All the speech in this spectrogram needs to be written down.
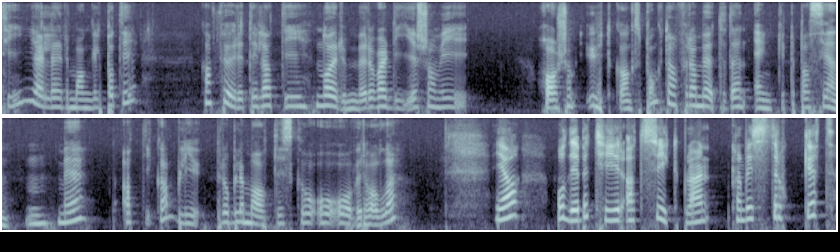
tid, eller mangel på tid, kan føre til at de normer og verdier som vi har som utgangspunkt da, for å møte den enkelte pasienten med at de kan bli problematiske å overholde. Ja, og det betyr at sykepleieren kan bli strukket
